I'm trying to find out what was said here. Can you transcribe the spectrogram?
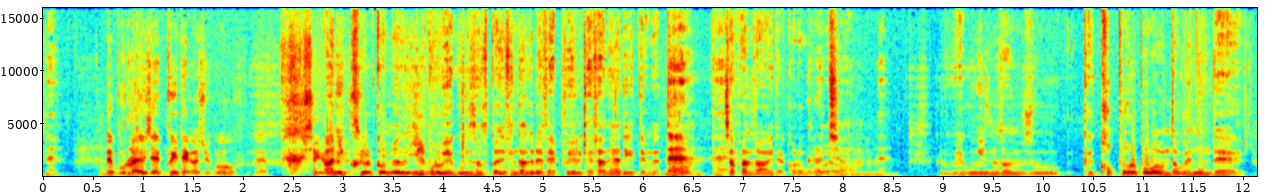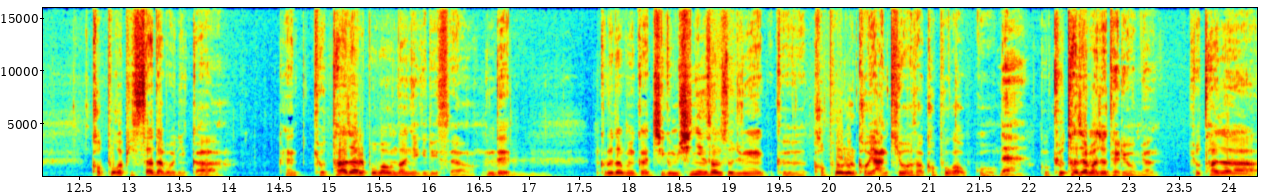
네. 근데 몰라요 이제 FA 돼가지고 네. 아니 그럴 거면 일부러 외국인 선수까지 생각을 해서 FA를 계산해야 되기 때문에 네, 더 네. 복잡한 상황이 될 거라고 그렇죠. 보고요. 네. 그리고 외국인 선수 그 거포를 뽑아온다고 했는데 거포가 비싸다 보니까 그냥 교타자를 뽑아온다는 얘기도 있어요. 근데 그러다 보니까 지금 신인 선수 중에 그 거포를 거의 안 키워서 거포가 없고 네. 그 교타자마저 데려오면 교타자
